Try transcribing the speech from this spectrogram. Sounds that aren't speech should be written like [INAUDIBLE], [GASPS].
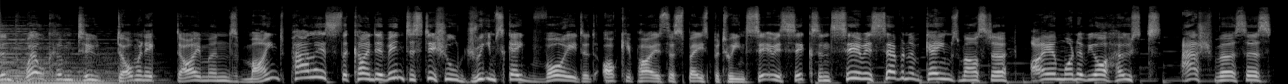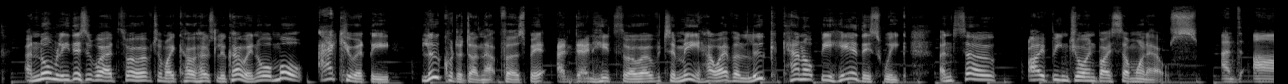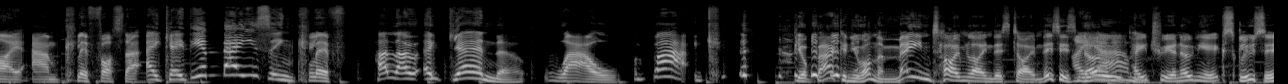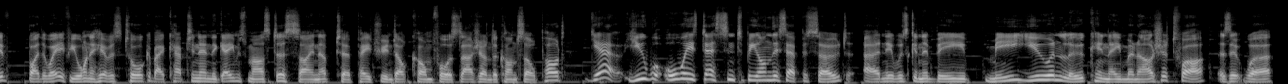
And welcome to Dominik Diamond's Mind Palace, the kind of interstitial dreamscape void that occupies the space between Series 6 and Series 7 of Games Master. I am one of your hosts, Ash Versus, and normally this is where I'd throw over to my co host Luke Owen, or more accurately, Luke would have done that first bit and then he'd throw over to me. However, Luke cannot be here this week, and so I've been joined by someone else. And I am Cliff Foster, aka the amazing Cliff. Hello again. Wow. I'm back. [LAUGHS] You're back and you're on the main timeline this time. This is I no am. Patreon only exclusive. By the way, if you want to hear us talk about Captain N the Games Master, sign up to patreon.com forward slash under console pod. Yeah, you were always destined to be on this episode, and it was going to be me, you, and Luke in a menage a trois, as it were.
